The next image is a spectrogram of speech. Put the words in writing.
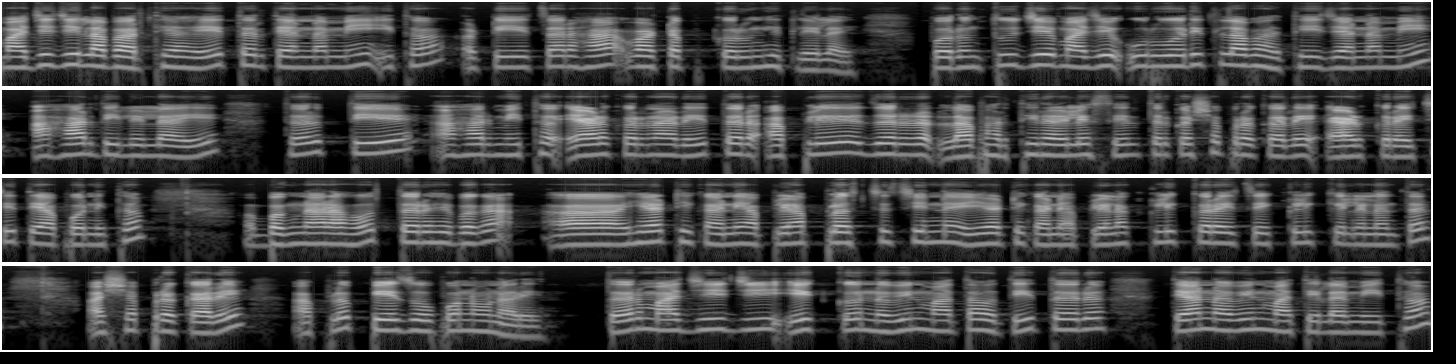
माझे जे लाभार्थी आहे, तर त्यांना मी इथं टी-एच-आर हा वाटप करून घेतलेला आहे. परंतु जे माझे उर्वरित लाभार्थी ज्यांना मी आहार दिलेला आहे, तर ते आहार मी इथं ॲड करणार आहे. तर आपले जर लाभार्थी राहिले असेल, तर कशा प्रकारे ॲड करायचे ते आपण इथं बघणार आहोत. तर हे बघा ह्या ठिकाणी आपल्याला प्लसचं चिन्ह आहे, या ठिकाणी आपल्याला क्लिक करायचं आहे. क्लिक केल्यानंतर अशा प्रकारे आपलं पेज ओपन होणार आहे. तर माझी जी एक नवीन माता होती, तर त्या नवीन मातेला मी इथं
